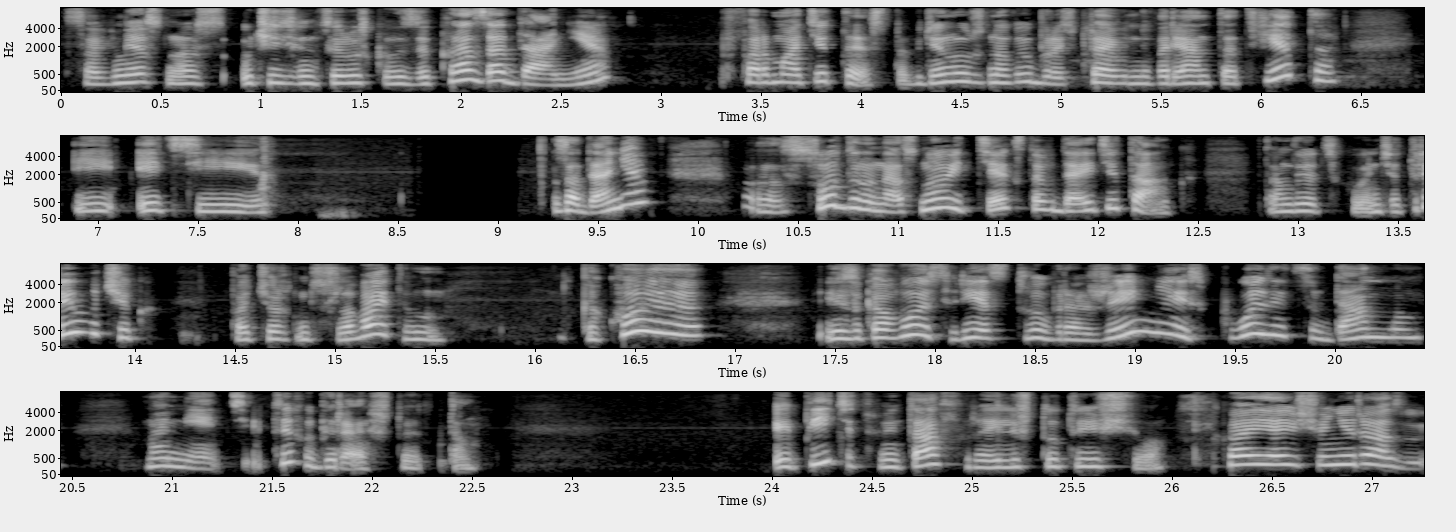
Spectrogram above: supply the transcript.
совместно с учительницей русского языка задание в формате теста, где нужно выбрать правильный вариант ответа, и эти задания э, созданы на основе текстов «Дайте танк». Там дается какой-нибудь отрывочек, подчеркнуты слова, и там какое языковое средство выражения используется в данном моменте. И ты выбираешь, что это там. Эпитет, метафора или что-то еще. Пока я еще ни разу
